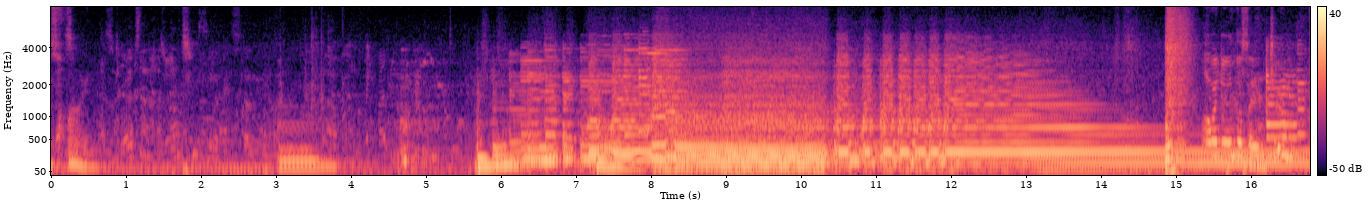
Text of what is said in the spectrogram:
was fine. We're doing the same tune.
